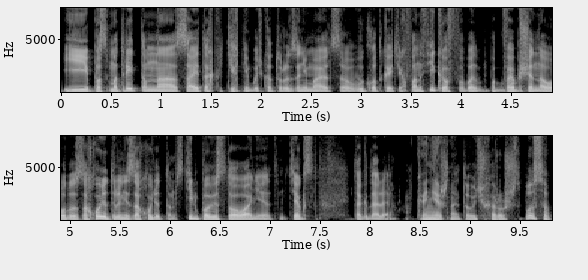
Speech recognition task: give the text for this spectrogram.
и посмотреть там на сайтах каких-нибудь, которые занимаются выкладкой этих фанфиков, вообще народу заходит или не заходит, там стиль повествования, там, текст и так далее. Конечно, это очень хороший способ.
